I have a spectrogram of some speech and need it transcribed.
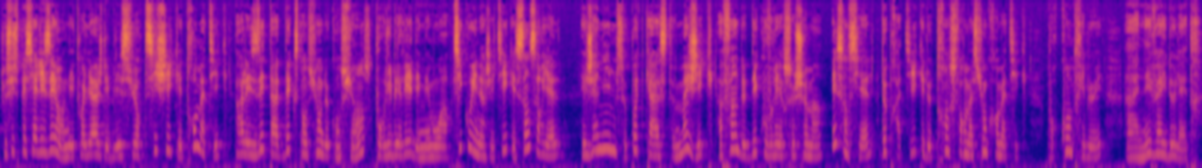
Je suis spécialisée en nettoyage des blessures psychiques et traumatiques par les états d'expansion de conscience pour libérer des mémoires psycho-énergétiques et sensorielles et j'anime ce podcast magique afin de découvrir ce chemin essentiel de pratique et de transformation chromatique pour contribuer à un éveil de l'être.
